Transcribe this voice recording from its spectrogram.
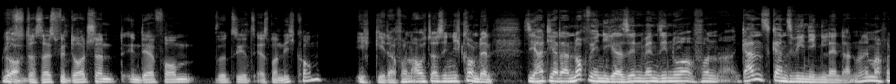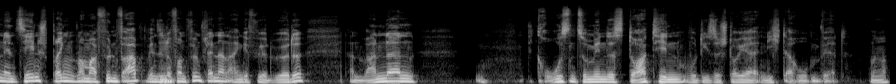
Genau. Also das heißt, für Deutschland in der Form wird sie jetzt erstmal nicht kommen? Ich gehe davon aus, dass sie nicht kommt, denn sie hat ja dann noch weniger Sinn, wenn sie nur von ganz, ganz wenigen Ländern, und immer von den zehn springen nochmal fünf ab, wenn sie mhm. nur von fünf Ländern eingeführt würde, dann wandern die Großen zumindest dorthin, wo diese Steuer nicht erhoben wird. Ne?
